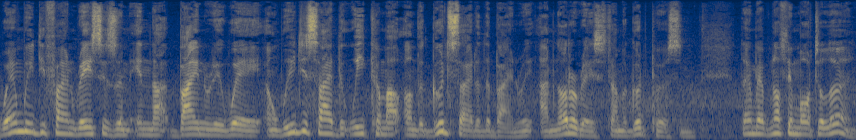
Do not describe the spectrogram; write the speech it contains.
when we define racism in that binary way and we decide that we come out on the good side of the binary, I'm not a racist, I'm a good person, then we have nothing more to learn.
